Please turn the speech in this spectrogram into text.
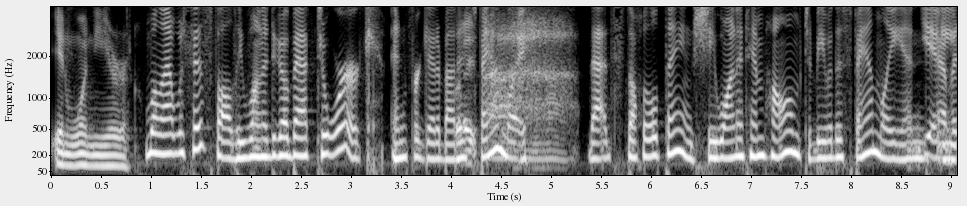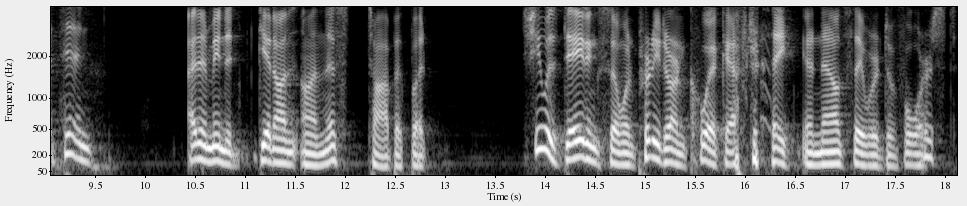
in one year. Well, that was his fault. He wanted to go back to work and forget about his Right. family. Ah. That's the whole thing. She wanted him home to be with his family, and Yeah, he- but then I didn't mean to get on on this topic, but she was dating someone pretty darn quick after they announced they were divorced.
